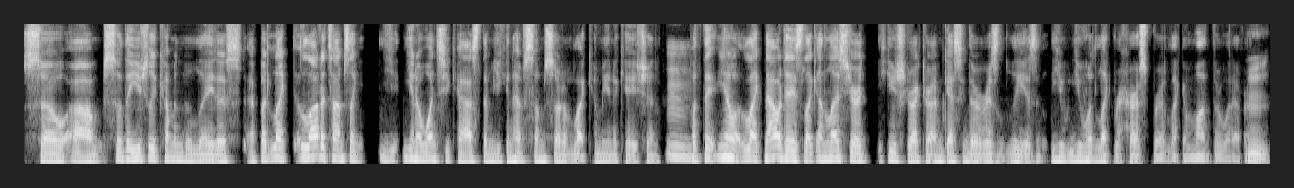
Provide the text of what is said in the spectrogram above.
so um so they usually come in the latest uh, but like a lot of times like y- you know once you cast them you can have some sort of like communication Mm. but they you know like nowadays like unless you're a huge director i'm guessing there really isn't you you wouldn't like rehearse for like a month or whatever Mm.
